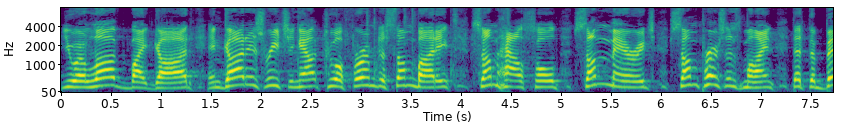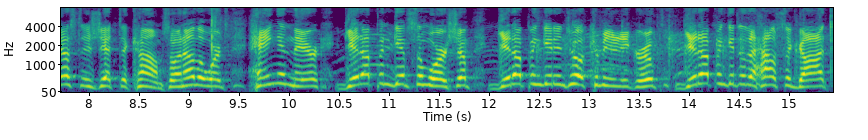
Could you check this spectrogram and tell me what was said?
you are loved by God, and God is reaching out to affirm to somebody, some household, some marriage marriage, some person's mind, that the best is yet to come. So, in other words, hang in there, get up and give some worship, get up and get into a community group, get up and get to the house of God,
